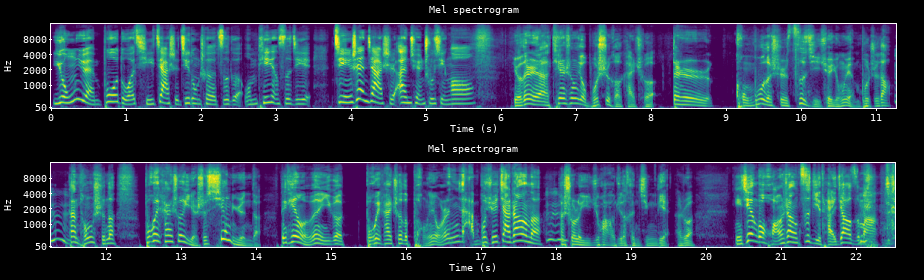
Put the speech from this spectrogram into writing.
永远剥夺其驾驶机动车的资格。我们提醒司机谨慎驾驶，安全出行哦。有的人啊，天生就不适合开车，但是恐怖的是自己却永远不知道。嗯，但同时呢，不会开车也是幸运的。那天我问一个不会开车的朋友，我说你咋不学驾照呢？他说了一句话，我觉得很经典。他说：“你见过皇上自己抬轿子吗？”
